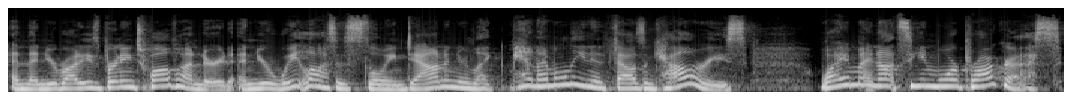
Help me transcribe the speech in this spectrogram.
And then your body's burning 1200 and your weight loss is slowing down. And you're like, man, I'm only eating a thousand calories. Why am I not seeing more progress?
